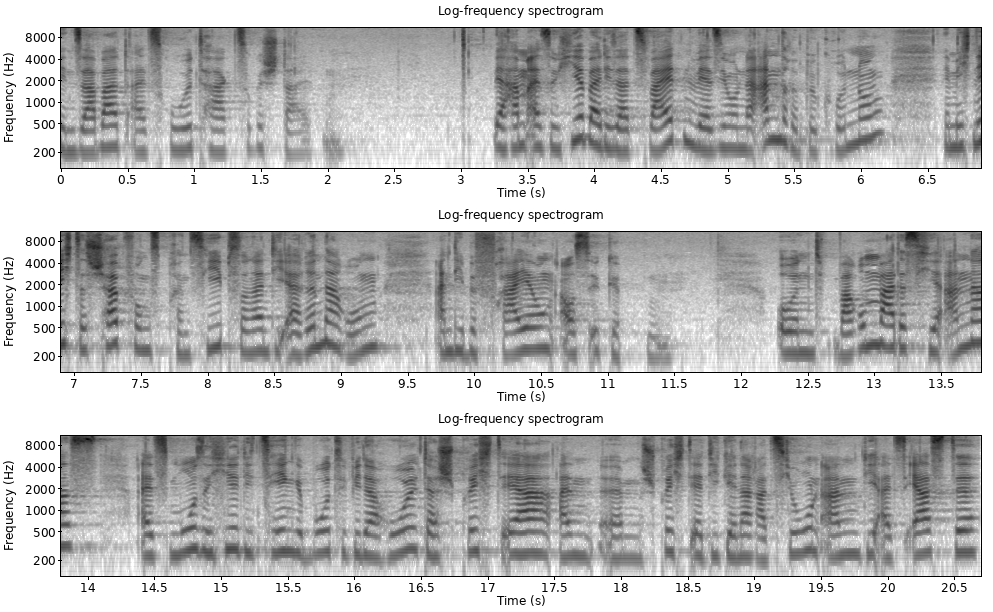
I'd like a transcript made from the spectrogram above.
den Sabbat als Ruhetag zu gestalten. Wir haben also hier bei dieser zweiten Version eine andere Begründung, nämlich nicht das Schöpfungsprinzip, sondern die Erinnerung an die Befreiung aus Ägypten. Und warum war das hier anders? Als Mose hier die zehn Gebote wiederholt, da spricht er, an, ähm, spricht er die Generation an, die als erste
